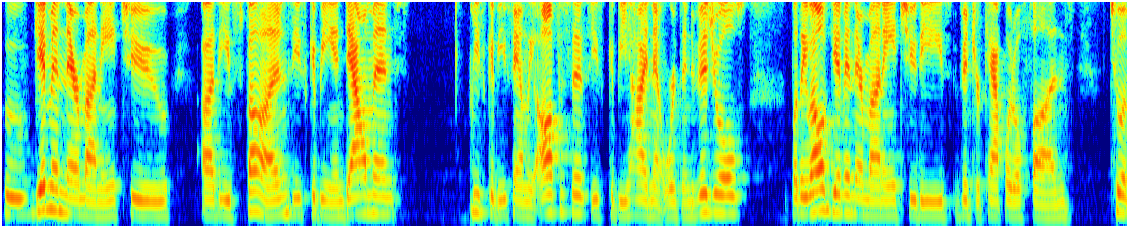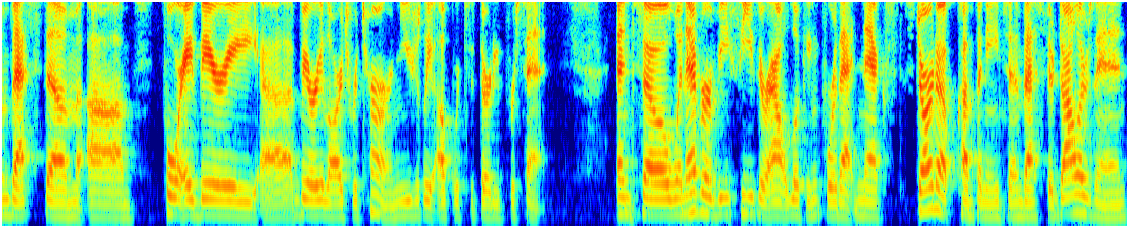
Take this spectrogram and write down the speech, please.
who've given their money to uh, these funds. These could be endowments, these could be family offices, these could be high net worth individuals, but they've all given their money to these venture capital funds to invest them um, for a very, uh, very large return, usually upwards of 30%. And so, whenever VCs are out looking for that next startup company to invest their dollars in,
